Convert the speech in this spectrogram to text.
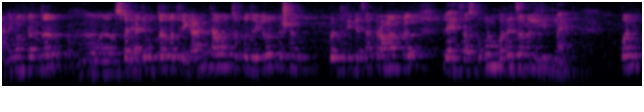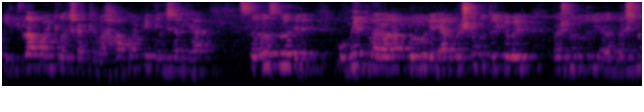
आणि मग नंतर सॉरी आधी उत्तरपत्रिका आणि त्या उत्तरपत्रिकेवर प्रश्नपत्रिकेचा क्रमांक लिहायचा असतो पण बरेच जण लिहित नाही पण इथला पॉईंट लक्षात ठेवा. हा पॉईंट एक लक्षात घ्या. सरळ सरळ दिले उमेदवाराला पुरवलेल्या प्रश्नपत्रिकेवरील प्रश्नपत्रि प्रश्न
